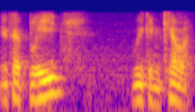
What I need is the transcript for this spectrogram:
If it bleeds, we can kill it.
